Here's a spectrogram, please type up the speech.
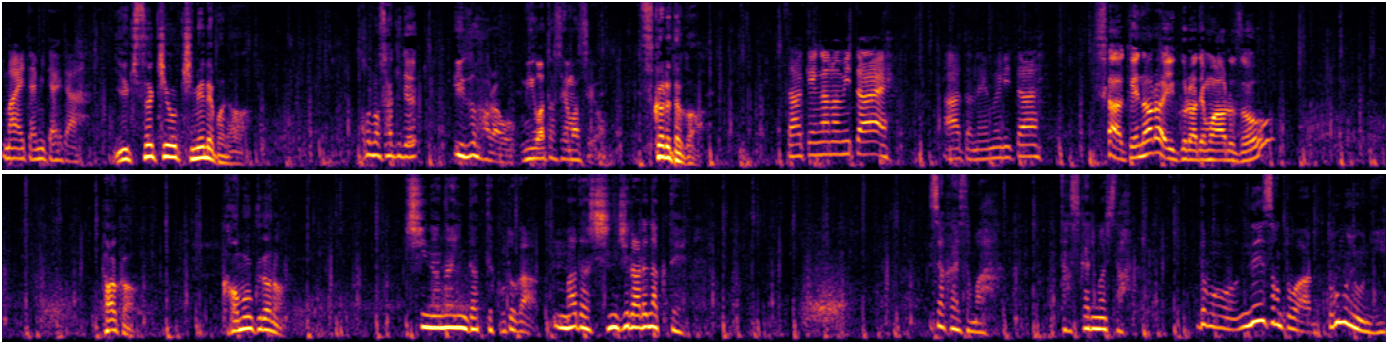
巻いたみたいだ。う行き先を決めねばな。この先で伊豆原を見渡せますよ。疲れたか？酒が飲みたい。あと眠りたい。酒ならいくらでもあるぞ。タカ寡黙だな。死なないんだってことがまだ信じられなくて。酒井様助かりましたでも姉さんとはどのように？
